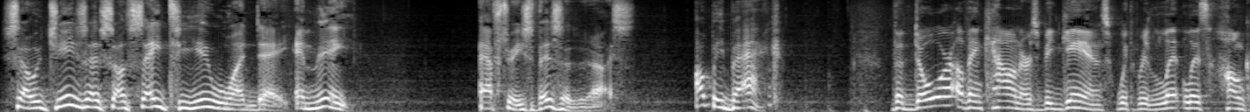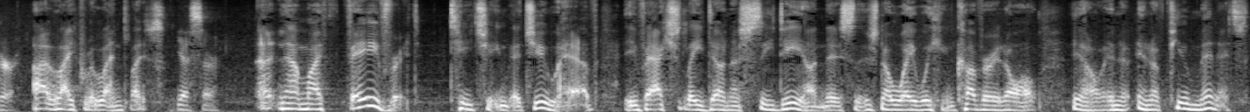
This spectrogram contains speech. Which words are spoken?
So Jesus will say to you one day, and me, after he's visited us, I'll be back. The door of encounters begins with relentless hunger. I like relentless. Yes, sir. Uh, now, my favorite teaching that you have, you've actually done a CD on this. There's no way we can cover it all, you know, in a, in a few minutes.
